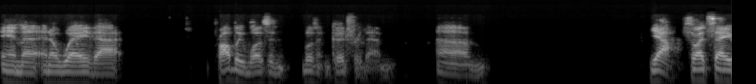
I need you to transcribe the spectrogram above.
in a, in a way that probably wasn't wasn't good for them. Um, yeah, so I'd say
